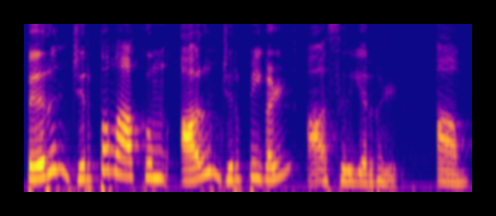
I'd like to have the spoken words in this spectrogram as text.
பெருஞ்சிற்பமாக்கும் அருஞ்சிற்பிகள் ஆசிரியர்கள். ஆம்.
